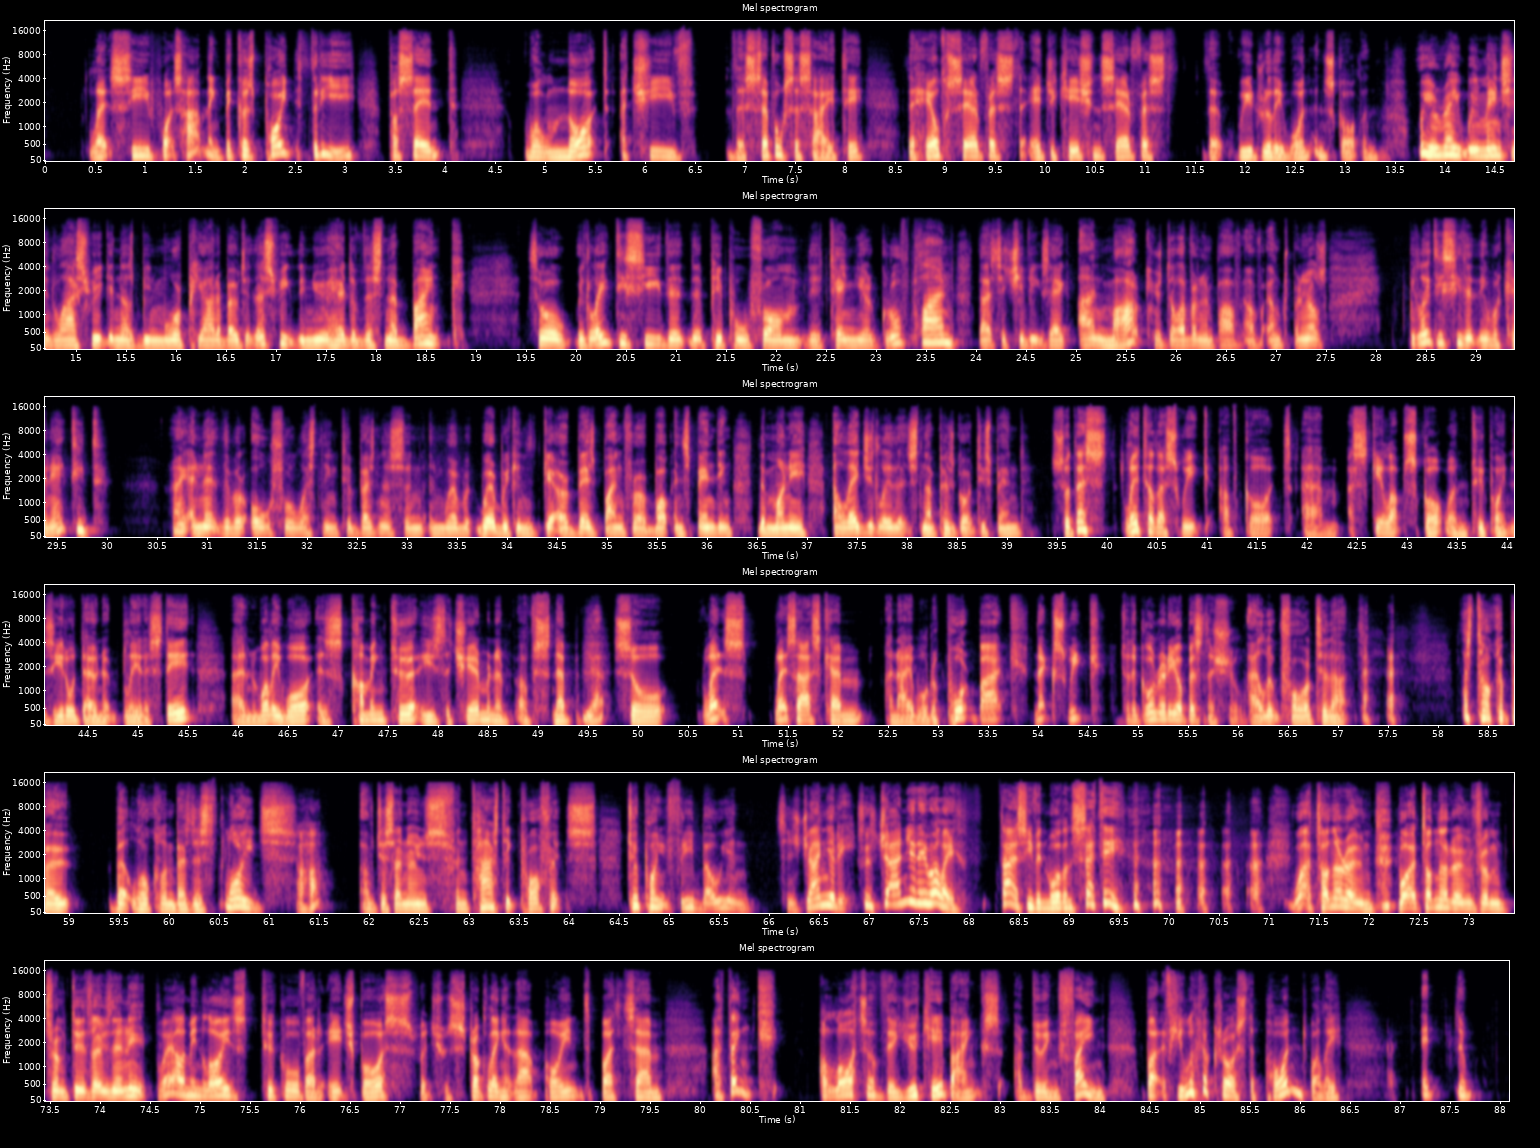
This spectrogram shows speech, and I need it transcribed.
let's see what's happening because 0.3% will not achieve the civil society, the health service, the education service that we'd really want in Scotland. Well, you're right. We mentioned last week, and there's been more PR about it this week, the new head of the SNIB Bank. So we'd like to see the, the people from the 10 year growth plan, that's the chief exec, and Mark, who's delivering on behalf of entrepreneurs, we'd like to see that they were connected, right? And that they were also listening to business and, and where, we, where we can get our best bang for our buck and spending the money allegedly that SNIB has got to spend. So this later this week, I've got um, a Scale Up Scotland 2.0 down at Blair Estate, and Willie Watt is coming to it. He's the chairman of, of. Yeah. So let's let's ask him, and I will report back next week to the Go Radio Business Show. I look forward to that. Let's talk about bit local and business. Lloyd's Uh huh. have just announced fantastic profits, 2.3 billion since January. Since January, Willie. That's even more than City. what a turnaround. What a turnaround from, from 2008. Well, I mean, Lloyd's took over HBOS, which was struggling at that point. But um, I think a lot of the UK banks are doing fine. But if you look across the pond, Willie,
